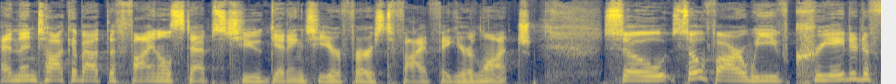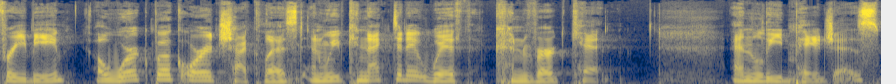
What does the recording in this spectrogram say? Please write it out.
and then talk about the final steps to getting to your first five-figure launch. So so far we've created a freebie, a workbook or a checklist and we've connected it with ConvertKit and lead pages.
